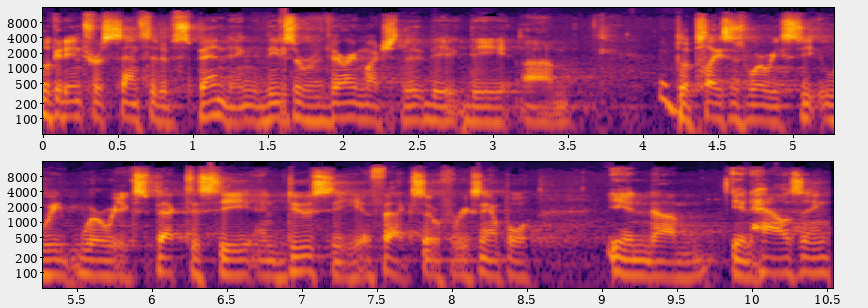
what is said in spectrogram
look at interest sensitive spending, these are very much the, the, the um, the places where we see we, where we expect to see and do see effects. So, for example, in um, in housing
